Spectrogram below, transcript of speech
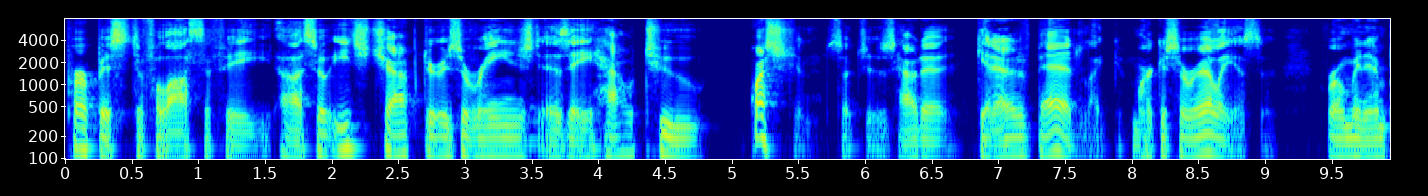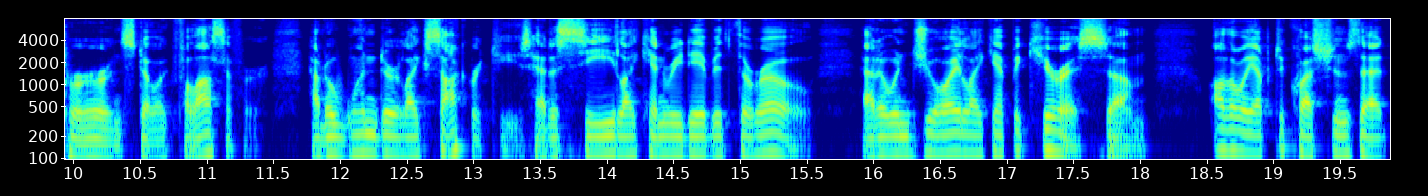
purpose to philosophy. Uh, so each chapter is arranged as a how-to question, such as how to get out of bed, like Marcus Aurelius, Roman emperor and Stoic philosopher, how to wonder like Socrates, how to see like Henry David Thoreau, how to enjoy like Epicurus, um, all the way up to questions that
